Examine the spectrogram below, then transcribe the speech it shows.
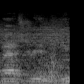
Pastor,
